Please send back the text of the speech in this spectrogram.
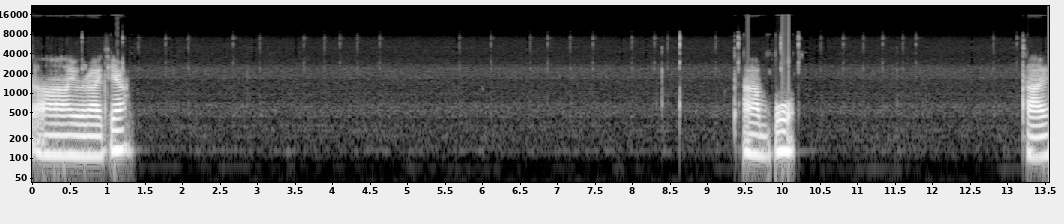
so I will write here. Table tai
